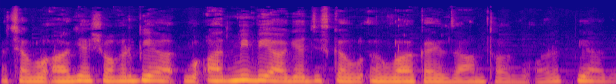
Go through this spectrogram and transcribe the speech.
अच्छा वो आ गया शोहर भी आ, वो आदमी भी आ गया जिसका अगवा का इल्ज़ाम था और वो औरत भी आ गई।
